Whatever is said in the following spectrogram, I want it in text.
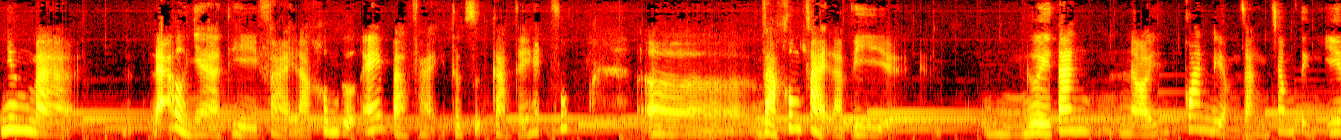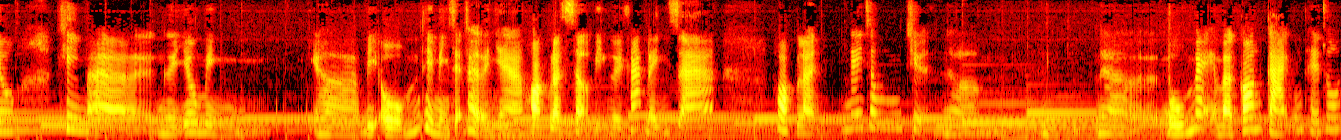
Nhưng mà đã ở nhà thì phải là không gượng ép và phải thực sự cảm thấy hạnh phúc. Uh, và không phải là vì người ta nói quan điểm rằng trong tình yêu khi mà người yêu mình uh, bị ốm thì mình sẽ phải ở nhà hoặc là sợ bị người khác đánh giá hoặc là ngay trong chuyện uh, uh, bố mẹ và con cái cũng thế thôi.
